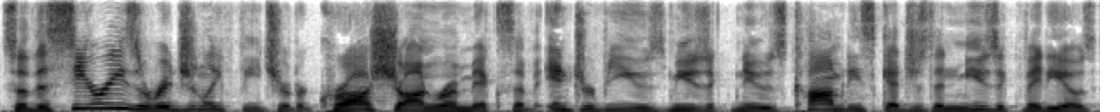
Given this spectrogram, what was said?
So the series originally featured a cross-genre mix of interviews, music news, comedy sketches, and music videos,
